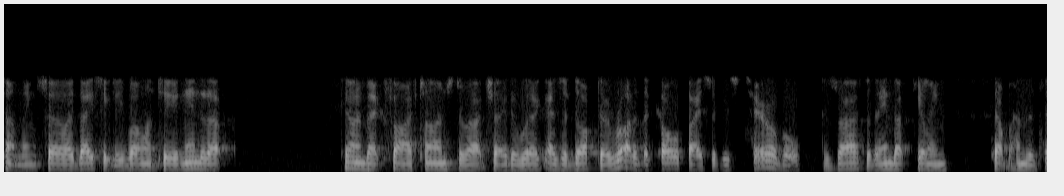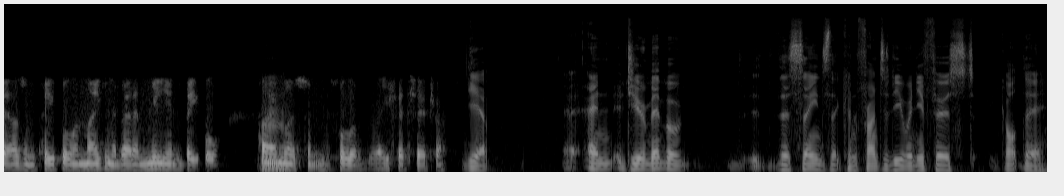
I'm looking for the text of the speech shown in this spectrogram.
something. So I basically volunteered and ended up going back five times to Aceh to work as a doctor, right at the coalface of this terrible disaster. They end up killing a couple hundred thousand people and making about a million people homeless mm. and full of grief, etc. Yep. And do you remember the scenes that confronted you when you first got there?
